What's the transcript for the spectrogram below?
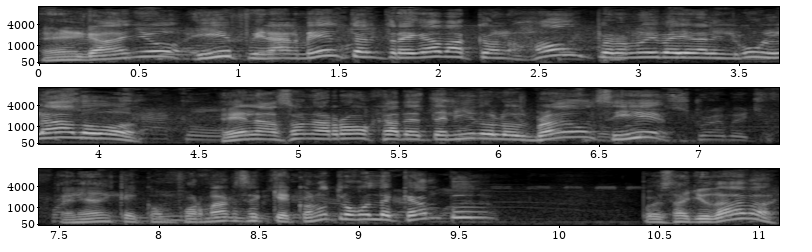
Engaño y finalmente entregaba con Hunt, pero no iba a ir a ningún lado. En la zona roja detenido los Browns y tenían que conformarse que con otro gol de campo, pues ayudaba,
